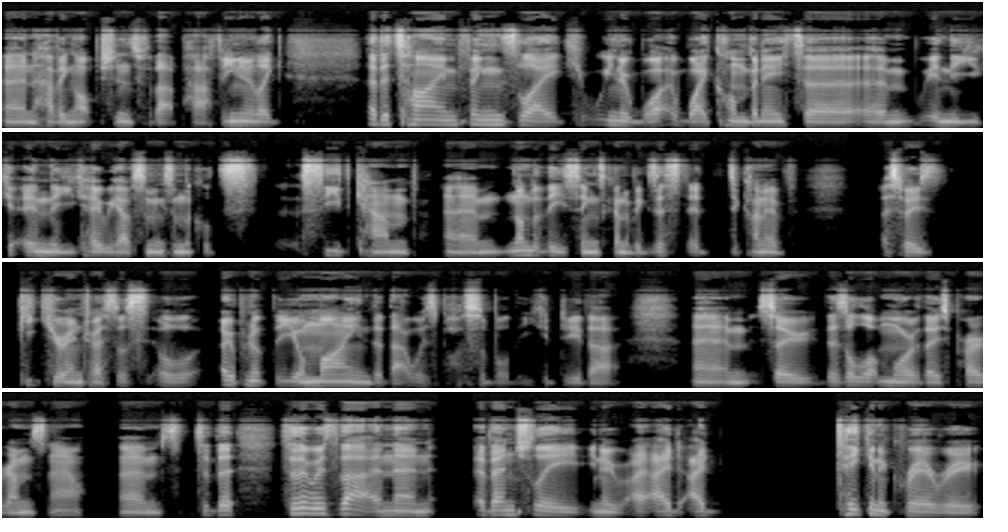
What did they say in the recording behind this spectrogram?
and having options for that path. You know like at the time things like you know y, y combinator um, in the uk in the uk we have something something called seed camp um, none of these things kind of existed to kind of i suppose pique your interest or, or open up the, your mind that that was possible that you could do that um, so there's a lot more of those programs now um, so the so there was that and then eventually you know I, I'd, I'd taken a career route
